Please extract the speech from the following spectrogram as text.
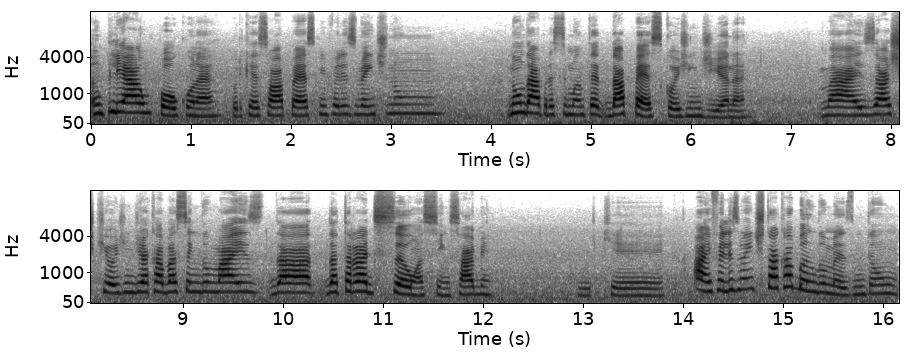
ampliar um pouco, né? Porque só a pesca, infelizmente, não, não dá para se manter da pesca hoje em dia, né? Mas eu acho que hoje em dia acaba sendo mais da, da tradição, assim, sabe? Porque, ah, infelizmente está acabando mesmo. Então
